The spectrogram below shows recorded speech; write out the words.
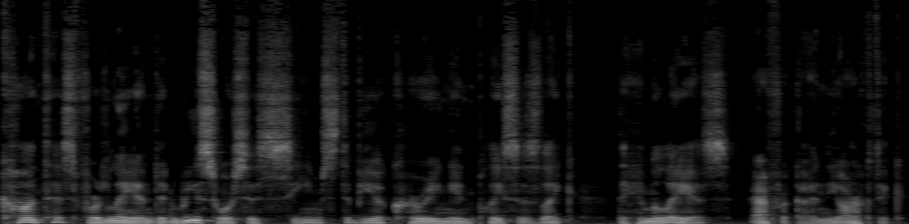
contest for land and resources seems to be occurring in places like the Himalayas, Africa, and the Arctic.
